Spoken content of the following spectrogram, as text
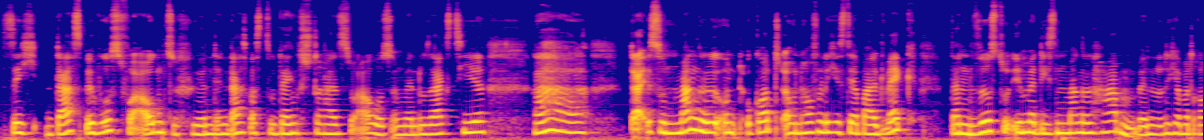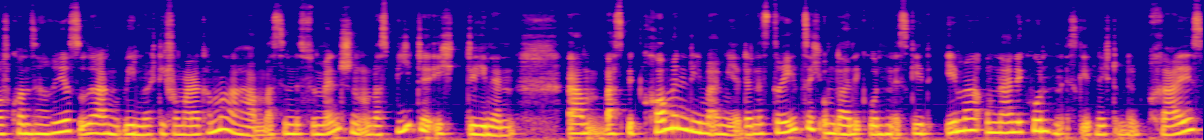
sich das bewusst vor Augen zu führen, denn das, was du denkst, strahlst du aus. Und wenn du sagst hier, ah, da ist so ein Mangel und oh Gott, und hoffentlich ist der bald weg, dann wirst du immer diesen Mangel haben. Wenn du dich aber darauf konzentrierst, zu sagen, wen möchte ich vor meiner Kamera haben? Was sind das für Menschen und was biete ich denen? Ähm, was bekommen die bei mir? Denn es dreht sich um deine Kunden. Es geht immer um deine Kunden. Es geht nicht um den Preis.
